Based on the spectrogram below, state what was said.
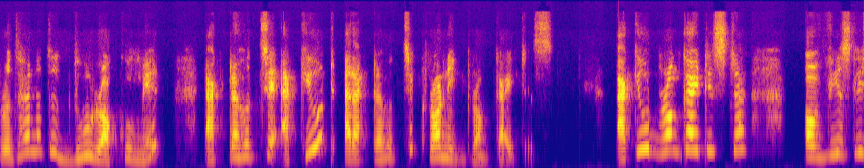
প্রধানত দু রকমের, একটা হচ্ছে অ্যাকিউট আর একটা হচ্ছে ক্রনিক ব্রঙ্কাইটিস অ্যাকিউট ব্রঙ্কাইটিসটা অবভিয়াসলি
